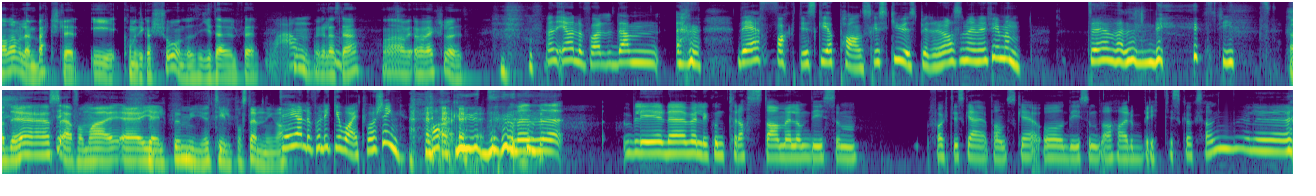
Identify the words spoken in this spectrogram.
han har vel en bachelor i kommunikasjon, hvis jeg ikke tar helt feil. Wow. Dere leste det? Han har, har veksla litt. Men i alle fall, de, det er faktisk japanske skuespillere som er med i filmen. Det er veldig fint. Ja, Det ser jeg for meg eh, hjelper mye til på stemninga. Det er i alle fall ikke whitewashing. Takk Gud. Men eh, blir det veldig kontrast da mellom de som faktisk er japanske, og de som da har britisk aksent, eller?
